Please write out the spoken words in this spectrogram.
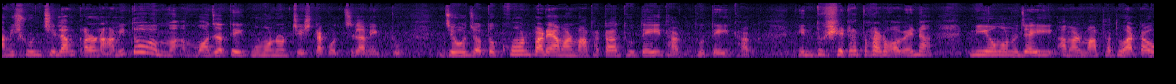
আমি শুনছিলাম, কারণ আমি তো মজাতে ঘুমানোর চেষ্টা করছিলাম একটু। যে ও যতক্ষণ পারে আমার মাথাটা ধুতেই থাক ধুতেই থাক। কিন্তু সেটা তো আর হবে না। নিয়ম অনুযায়ী আমার মাথা ধোয়াটাও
